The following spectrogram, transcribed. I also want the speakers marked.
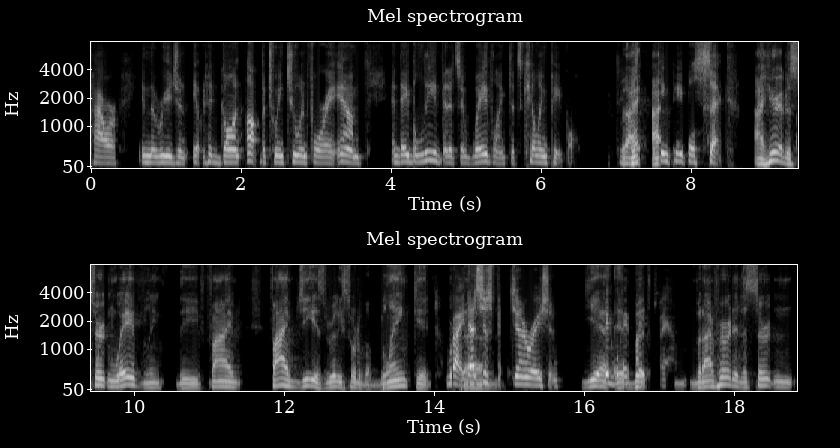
Speaker 1: power in the region, it had gone up between 2 and 4 a.m. And they believe that it's a wavelength that's killing people,
Speaker 2: Well, I, I,
Speaker 1: making people sick.
Speaker 2: I hear at a certain wavelength, the five 5G is really sort of a blanket.
Speaker 1: Right. That's
Speaker 2: Um,
Speaker 1: just fifth generation.
Speaker 2: Yeah,
Speaker 1: Big
Speaker 2: uh, but but I've heard at a certain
